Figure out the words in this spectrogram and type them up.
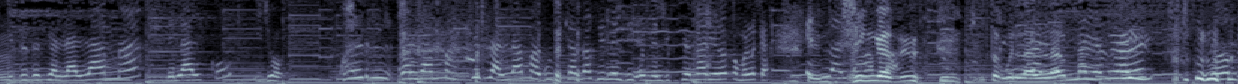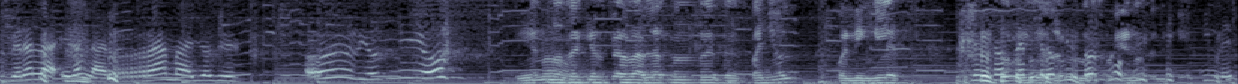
Entonces decía, la lama del alco. Y yo, ¿cuál la lama? ¿Qué es la lama? Buscando así en el, en el diccionario, ¿no? Como loca. "¿Qué es En la chingas, lama?". ¿sí? Puta, güey, la la lama, güey. No, pues era la, era la rama. Y yo así, ¡ay, Dios mío! Y No. no. sé qué es peor hablar con ustedes en español o en inglés. No sé, creo que Los son muy mexicanos entienden. difíciles.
